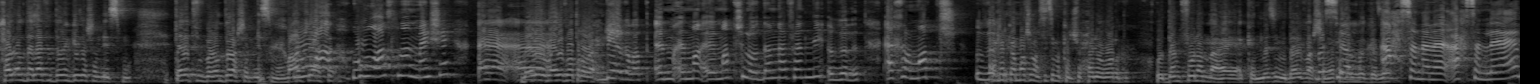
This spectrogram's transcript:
خد أفضل لاعب في الدوري الانجليزي عشان اسمه. تالت في البالون دور عشان اسمه. ما أعرفش عشان وهو, أصلا ماشي آه، آه، بقاله- بقاله فترة وحش. بيغلط. الم- الم- الماتش اللي قدامنا friendly غلط. آخر ماتش آخر غلط كام ماتش مع السيتي ما كانش حلو برضه. قدام فولم كان لازم ي dive عشان بس ياخد ضربه جزاء أحسن أنا أحسن لاعب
